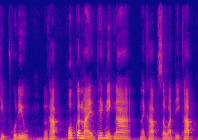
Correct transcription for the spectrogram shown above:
คลิปครูดิวนะครับ พบกันใหม่เทคนิคหน้านะครับ สวัสดีครับ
